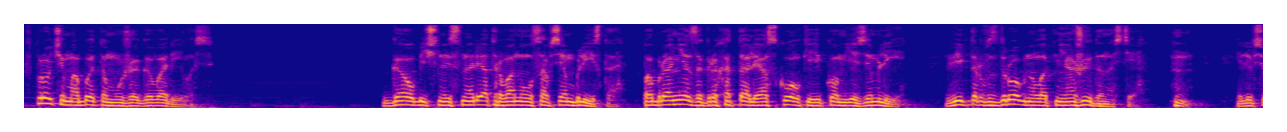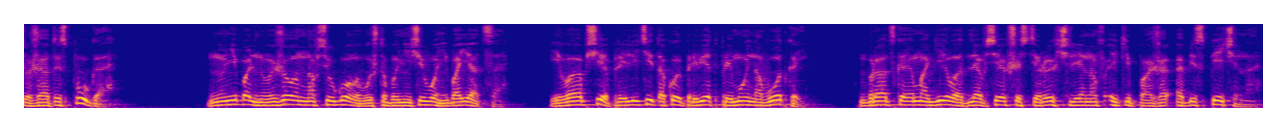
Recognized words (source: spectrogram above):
Впрочем, об этом уже говорилось. Гаубичный снаряд рванул совсем близко. По броне загрохотали осколки и комья земли. Виктор вздрогнул от неожиданности. Хм, или все же от испуга. Ну не больной же он на всю голову, чтобы ничего не бояться. И вообще, прилети такой привет прямой наводкой. Братская могила для всех шестерых членов экипажа обеспечена.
